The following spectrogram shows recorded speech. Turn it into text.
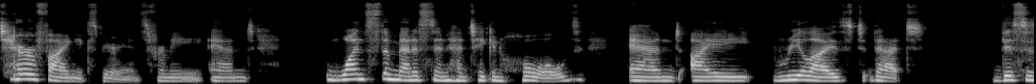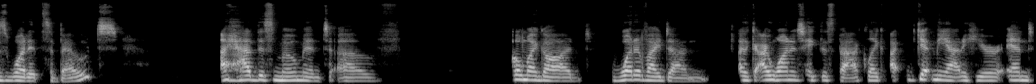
terrifying experience for me. And once the medicine had taken hold, and I realized that this is what it's about, I had this moment of, oh my God, what have I done? Like i want to take this back like get me out of here. And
